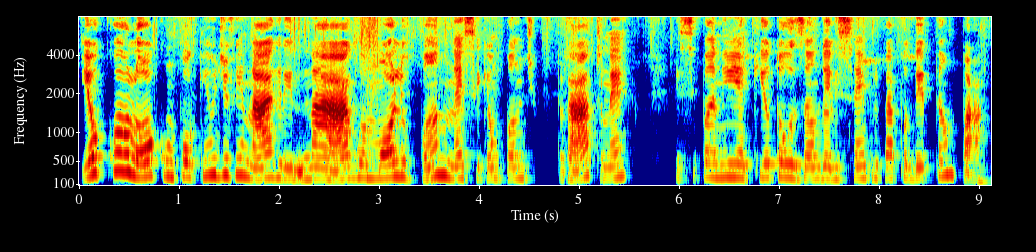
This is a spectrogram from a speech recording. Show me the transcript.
Eu coloco um pouquinho de vinagre na água, molho o pano, né? Esse aqui é um pano de prato, né? Esse paninho aqui eu tô usando ele sempre para poder tampar.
